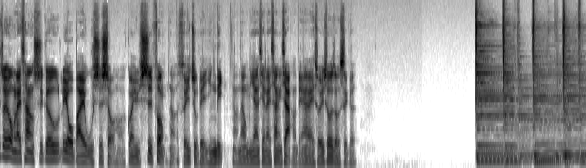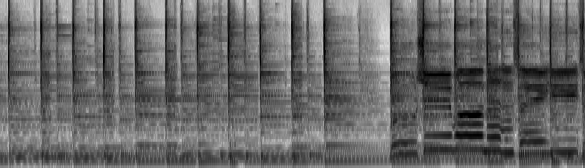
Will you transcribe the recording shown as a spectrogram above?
最后我们来唱诗歌六百五十首哈，关于侍奉啊，随主的引领啊。那我们一样先来唱一下啊，等下来说一说这首诗歌。不是我们随意走，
